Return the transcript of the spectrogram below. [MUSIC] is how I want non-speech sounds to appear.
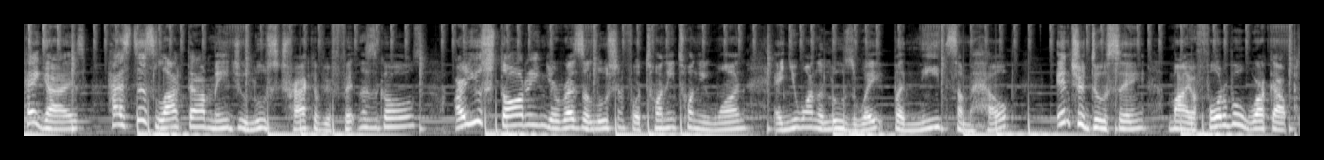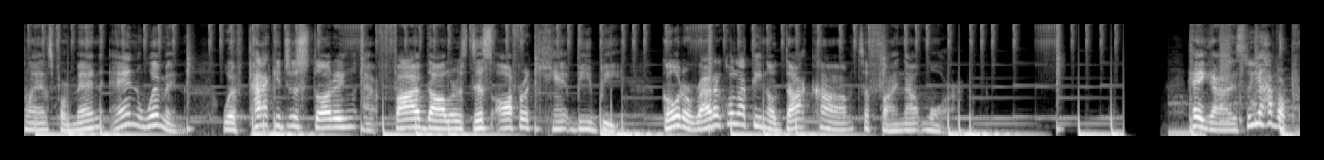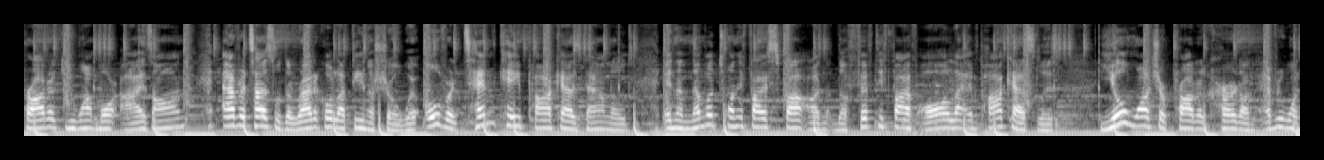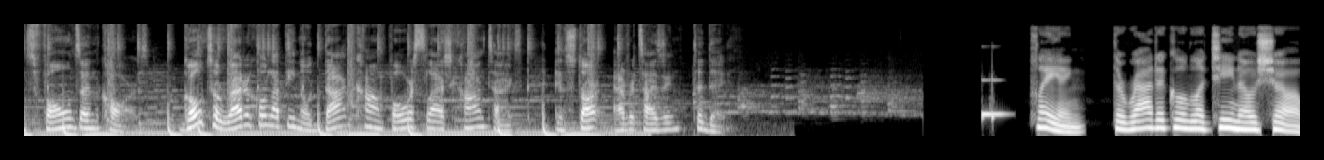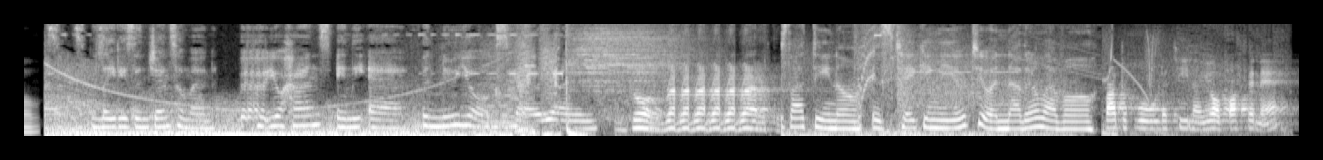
Hey guys, has this lockdown made you lose track of your fitness goals? Are you starting your resolution for 2021 and you want to lose weight but need some help? Introducing my affordable workout plans for men and women. With packages starting at $5, this offer can't be beat. Go to radicallatino.com to find out more. Hey guys, do you have a product you want more eyes on? Advertise with the Radical Latino Show, where over 10k podcast downloads and the number 25 spot on the 55 All Latin podcast list. You'll want your product heard on everyone's phones and cars. Go to radicallatino.com forward slash contacts and start advertising today. Playing the Radical Latino Show. Ladies and gentlemen, put your hands in the air. The New York's very own. The ra-. Latino is taking you to another level. Radical Latino, you're buffing it.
